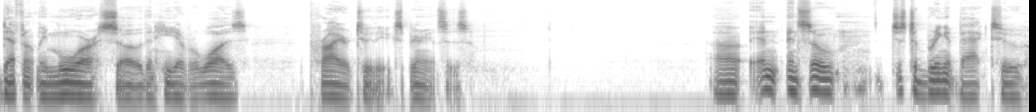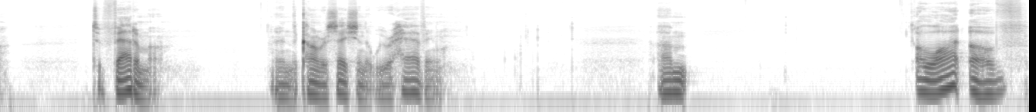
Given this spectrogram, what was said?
definitely more so than he ever was prior to the experiences. Uh, and and so, just to bring it back to to Fatima and the conversation that we were having. Um, a lot of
